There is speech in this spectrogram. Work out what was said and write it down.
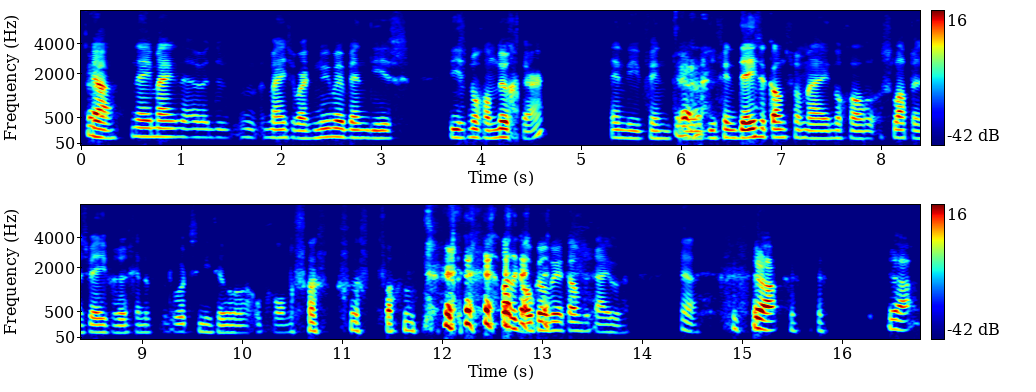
Ja. Ja, nee, mijn, de- het meisje waar ik nu mee ben, die is, die is nogal nuchter. En die vindt, eh, Ja. die vindt deze kant van mij nogal slap en zweverig. En daar wordt ze niet heel eh, opgewonden van. van. Wat ik ook wel weer kan begrijpen. Ja. ja.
